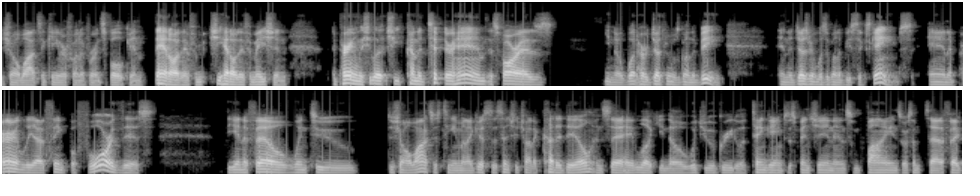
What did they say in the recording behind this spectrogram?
Deshaun Watson came in front of her and spoke, and they had all the information, she had all the information. Apparently, she let she kind of tipped her hand as far as you know what her judgment was going to be, and the judgment was going to be six games. And apparently, I think before this, the NFL went to Deshaun Watson's team and I guess essentially try to cut a deal and say, hey, look, you know, would you agree to a 10 game suspension and some fines or something to that effect?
